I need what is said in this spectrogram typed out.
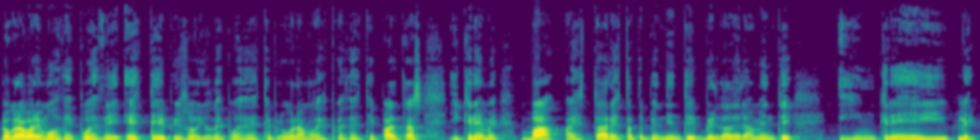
lo grabaremos después de este episodio, después de este programa, después de este podcast y créeme, va a estar, estate pendiente verdaderamente increíble.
